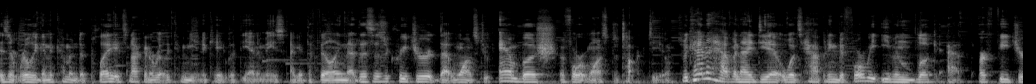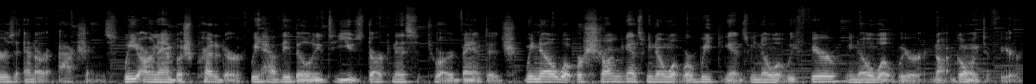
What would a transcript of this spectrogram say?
isn't really going to come into play. It's not going to really communicate with the enemies. I get the feeling that this is a creature that wants to ambush before it wants to talk to you. So we kind of have an idea of what's happening before we even look at our features and our actions. We are an ambush predator. We have the ability to use darkness to our advantage. We know what we're strong against. We know what we're weak against. We know what we fear. We know what we're not going to fear.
